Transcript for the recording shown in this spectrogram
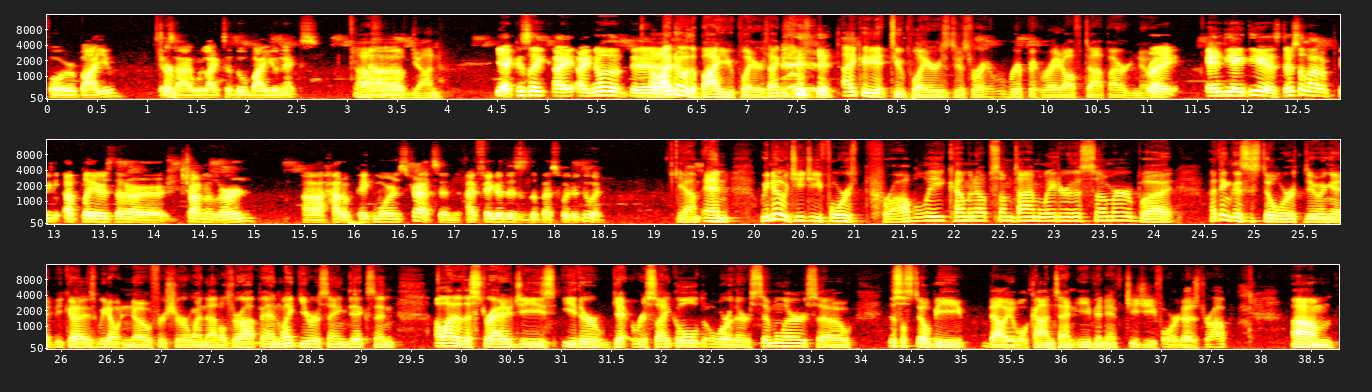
for Bayou, because Sure. I would like to do Bayou next. Oh, Uh, John. Yeah, because like I, I know that the Oh, I know the Bayou players. I could just get, I could get two players, just ri rip it right off top. I already know. Right. And the idea is there's a lot of uh, players that are trying to learn uh, how to pick more in strats, and I figure this is the best way to do it. Yeah, and we know GG4 is probably coming up sometime later this summer, but I think this is still worth doing it because we don't know for sure when that'll drop. And like you were saying, Dixon, a lot of the strategies either get recycled or they're similar. So this will still be valuable content even if GG4 does drop. Um,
